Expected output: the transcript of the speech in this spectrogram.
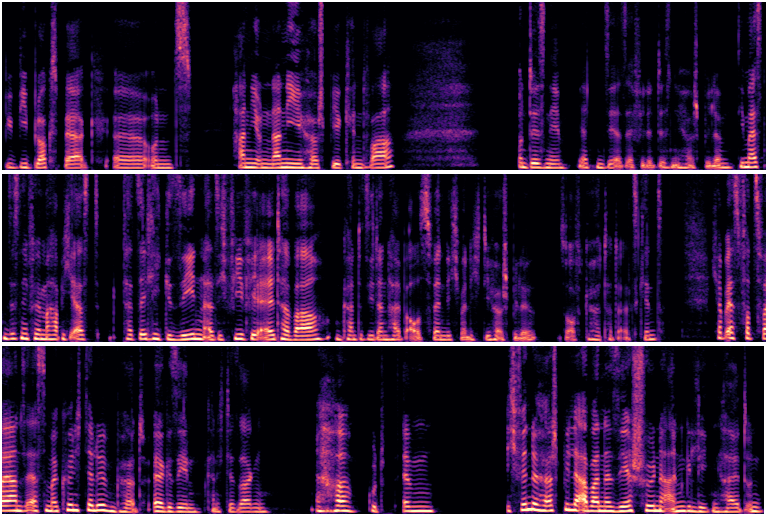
Bibi Blocksberg äh, und Hani und Nanny Hörspielkind war. Und Disney. Wir hatten sehr, sehr viele Disney-Hörspiele. Die meisten Disney-Filme habe ich erst tatsächlich gesehen, als ich viel, viel älter war und kannte sie dann halb auswendig, weil ich die Hörspiele so oft gehört hatte als Kind. Ich habe erst vor zwei Jahren das erste Mal König der Löwen gehört, äh, gesehen, kann ich dir sagen. Aber gut. Ähm, ich finde Hörspiele aber eine sehr schöne Angelegenheit und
